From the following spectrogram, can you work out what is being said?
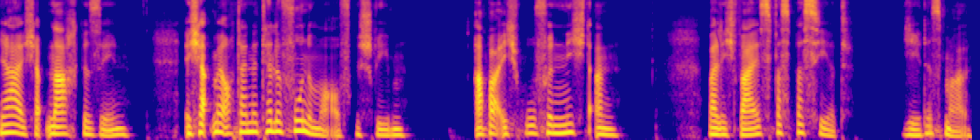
Ja, ich habe nachgesehen. Ich habe mir auch deine Telefonnummer aufgeschrieben. Aber ich rufe nicht an, weil ich weiß, was passiert. Jedes Mal.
